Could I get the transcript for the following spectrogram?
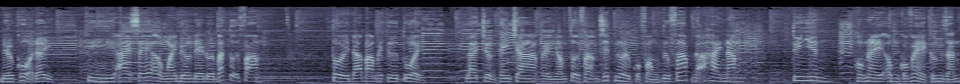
Nếu cô ở đây, thì ai sẽ ở ngoài đường để đuổi bắt tội phạm? Tôi đã 34 tuổi, là trưởng thanh tra về nhóm tội phạm giết người của phòng tư pháp đã 2 năm Tuy nhiên, hôm nay ông có vẻ cứng rắn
